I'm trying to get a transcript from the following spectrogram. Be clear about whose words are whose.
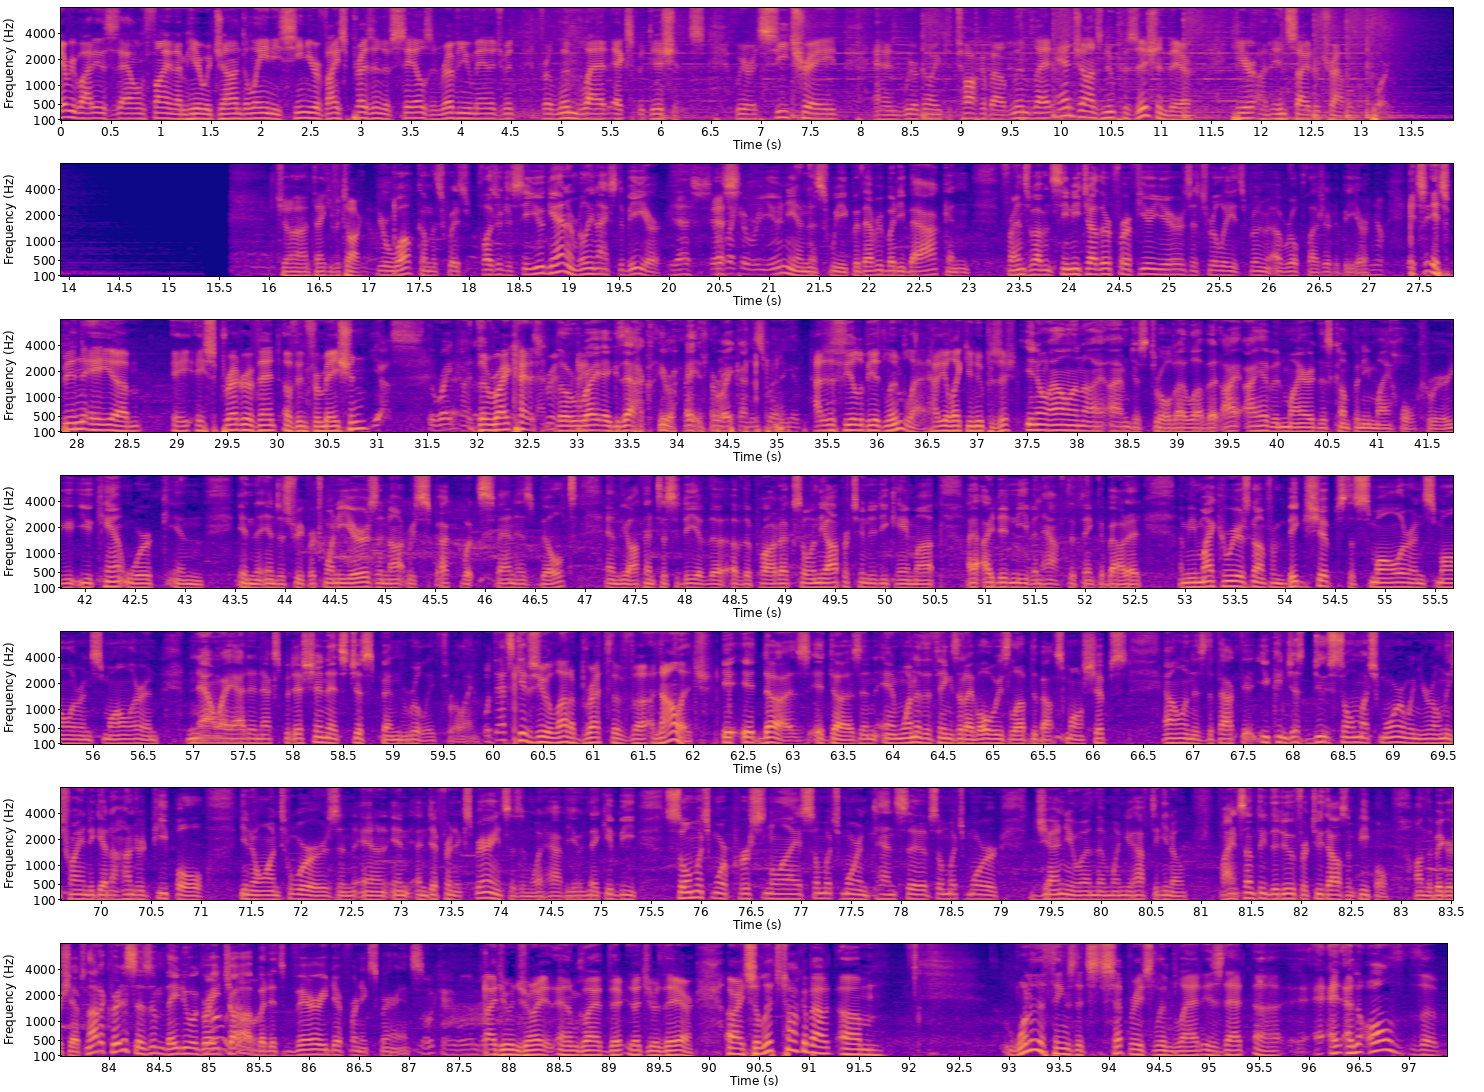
Speaker 1: Hey, everybody, this is Alan Fine, and I'm here with John Delaney, Senior Vice President of Sales and Revenue Management for Lindblad Expeditions. We're at Seatrade, and we're going to talk about Lindblad and John's new position there here on Insider Travel Report. John, thank you for talking.
Speaker 2: You're welcome. It's, it's a pleasure to see you again, and really nice to be here.
Speaker 1: Yes,
Speaker 2: It's like a reunion this week with everybody back and friends who haven't seen each other for a few years. It's really, it's been a real pleasure to be here.
Speaker 1: You know, it's it's been a um, a, a spreader event of information.
Speaker 2: Yes, the right kind of
Speaker 1: The right kind of spread.
Speaker 2: the right, exactly right, the right kind of spreading it.
Speaker 1: How does it feel to be at Lindblad? How do you like your new position?
Speaker 2: You know, Alan, I, I'm just thrilled. I love it. I, I have admired this company my whole career. You, you can't work in in the industry for 20 years and not respect what Sven has built and the authenticity of the of the product. So when the opportunity came up, I, I didn't even have to think about it. I mean, my career has gone from big ships to smaller and smaller and smaller, and now I add an expedition. It's just been really thrilling.
Speaker 1: Well, that gives you a lot of breadth of uh, knowledge.
Speaker 2: It, it does. It does. And and one of the things that I've always loved about small ships, Alan, is the fact that you can just do so much more when you're only trying to get hundred people, you know, on tours and, and, and, and different experiences and what have you. And they can be so much more personalized, so much more intensive, so much more genuine than when you have to, you know, find something to do for two thousand people on the bigger ships. Not a criticism. They do a great
Speaker 1: No,
Speaker 2: job,
Speaker 1: no.
Speaker 2: but it's very different experience.
Speaker 1: Okay, well, I'm glad you enjoy it, and I'm glad that, that you're there. All right, so let's talk about um, one of the things that separates Lindblad is that, uh, and, and all the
